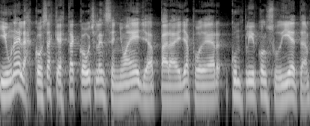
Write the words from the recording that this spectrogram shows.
y una de las cosas que esta coach le enseñó a ella para ella poder cumplir con su dieta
